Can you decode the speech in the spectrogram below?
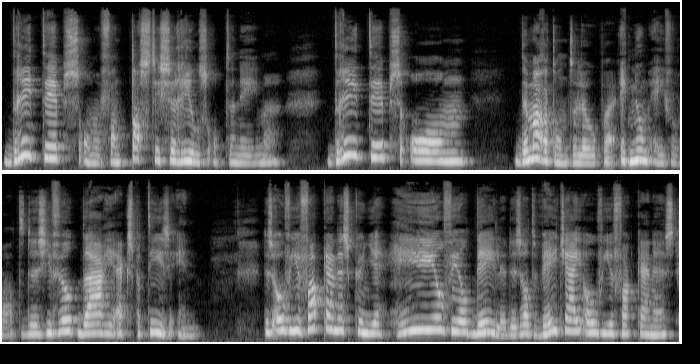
Drie tips om een fantastische reels op te nemen. Drie tips om de marathon te lopen. Ik noem even wat. Dus je vult daar je expertise in. Dus over je vakkennis kun je heel veel delen. Dus wat weet jij over je vakkennis?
